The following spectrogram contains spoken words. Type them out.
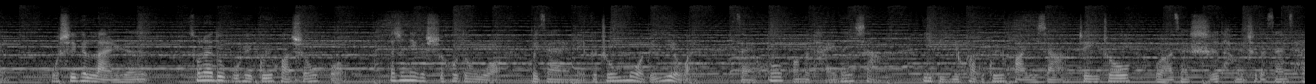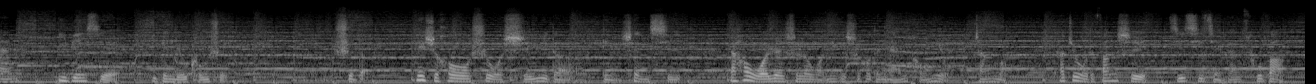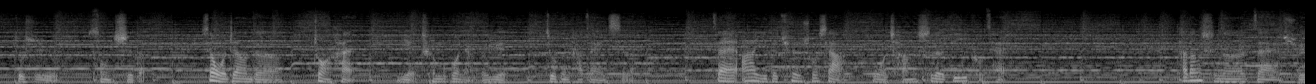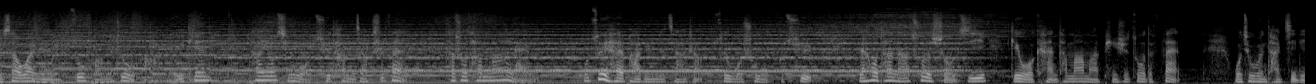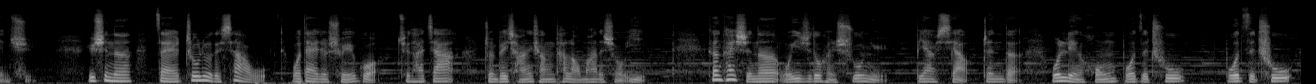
我是一个懒人，从来都不会规划生活。但是那个时候的我，会在每个周末的夜晚，在昏黄的台灯下，一笔一画地规划一下这一周我要在食堂吃的三餐，一边写一边流口水。是的，那时候是我食欲的鼎盛期，然后我认识了我那个时候的男朋友张某，他追我的方式极其简单粗暴。就是送吃的，像我这样的壮汉，也撑不过两个月，就跟他在一起了。在阿姨的劝说下，我尝试了第一口菜。他当时呢在学校外面租房住啊。有一天，他邀请我去他们家吃饭。他说他妈来了。我最害怕别人的家长，所以我说我不去。然后他拿出了手机给我看他妈妈平时做的饭，我就问他几点去。于是呢，在周六的下午，我带着水果去他家，准备尝一尝他老妈的手艺。刚开始呢，我一直都很淑女，不要笑，真的，我脸红，脖子粗，脖子粗，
